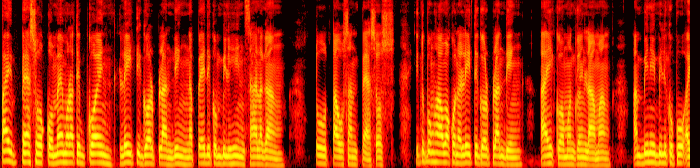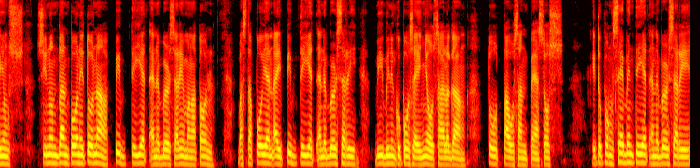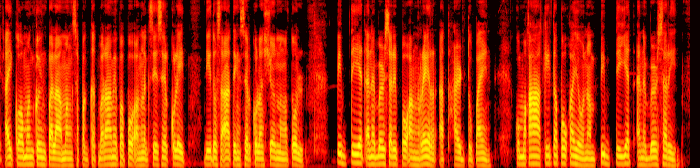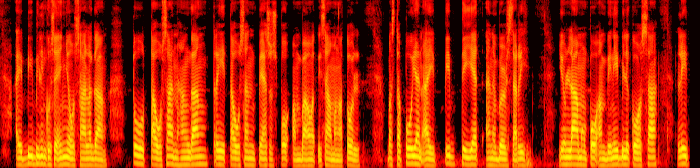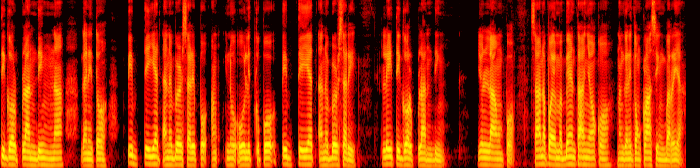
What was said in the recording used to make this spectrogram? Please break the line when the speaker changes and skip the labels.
5 peso commemorative coin Lady Golf Landing na pwede kong bilhin sa halagang 2,000 pesos. Ito pong hawak ko na Lady Golf Landing ay common coin lamang. Ang binibili ko po ay yung sinundan po nito na 50th anniversary mga tol. Basta po yan ay 50th anniversary, bibilin ko po sa inyo sa halagang 2,000 pesos. Ito pong 70th anniversary ay common coin pa lamang sapagkat marami pa po ang nagse-circulate dito sa ating sirkulasyon mga tol. 50th anniversary po ang rare at hard to find. Kung makakakita po kayo ng 50th anniversary ay bibiling ko sa inyo sa halagang 2,000 hanggang 3,000 pesos po ang bawat isa mga tol. Basta po yan ay 50th anniversary. Yun lamang po ang binibili ko sa Lady Golf Landing na ganito. 50th anniversary po ang inuulit ko po 50th anniversary Lady Golf Landing. Yun lamang po. Sana po ay mabenta nyo ako ng ganitong klaseng barya.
